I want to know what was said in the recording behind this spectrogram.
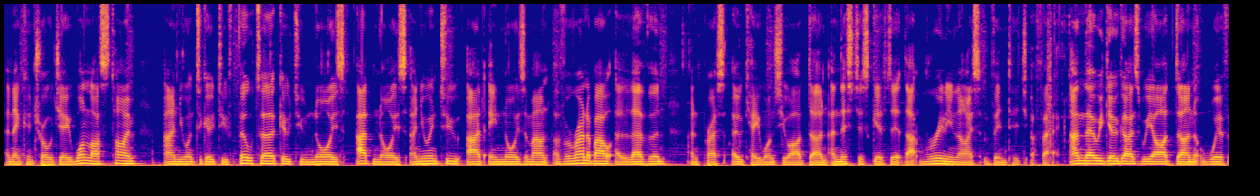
and then control J one last time and you want to go to filter, go to noise, add noise, and you want to add a noise amount of around about 11 and press OK once you are done. And this just gives it that really nice vintage effect. And there we go guys, we are done with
